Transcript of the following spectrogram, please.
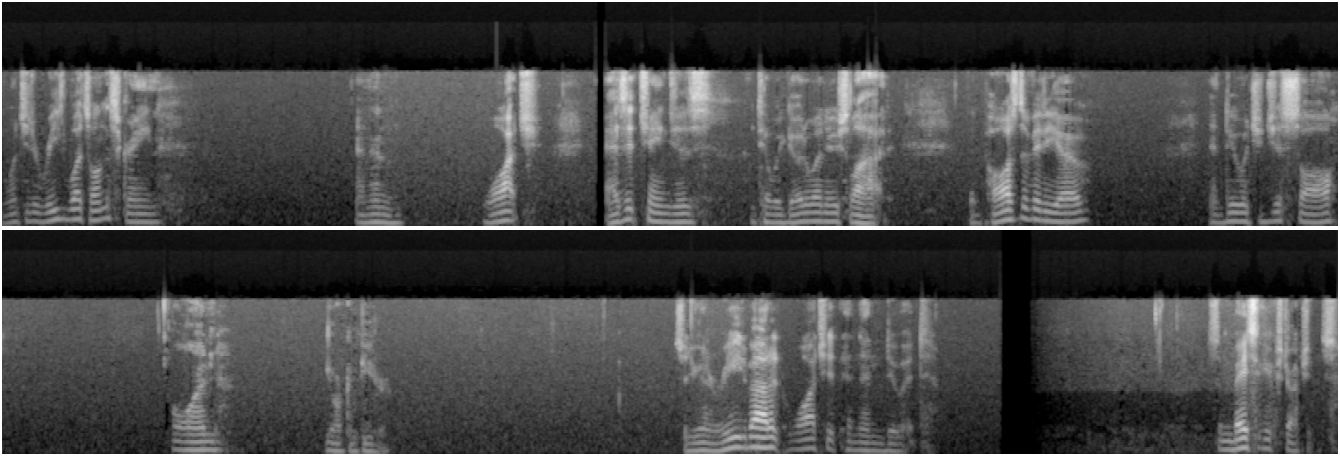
I want you to read what's on the screen and then watch as it changes until we go to a new slide. Then pause the video and do what you just saw on your computer. So you're going to read about it, watch it, and then do it. Some basic instructions.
